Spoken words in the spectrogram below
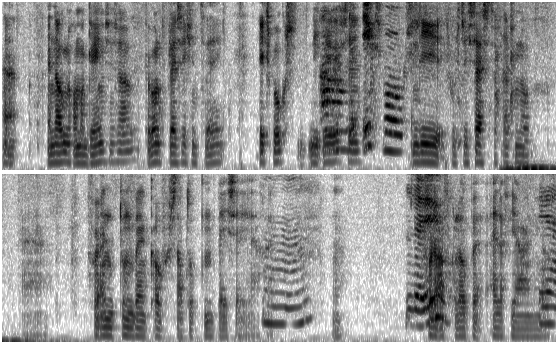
Ja. En ook nog allemaal games en zo. Ik heb ook nog PlayStation 2. Xbox, die Oh, eerste. de Xbox. En die Xbox 360 heb ik nog. eh, voor, en toen ben ik overgestapt op een PC eigenlijk. Mhm. Ja. Leuk. Voor de afgelopen 11 jaar nu. Ja.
